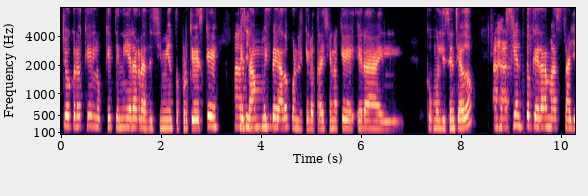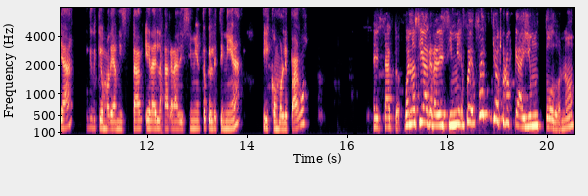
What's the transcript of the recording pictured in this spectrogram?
yo creo que lo que tenía era agradecimiento, porque es que ah, estaba muy pegado con el que lo traicionó, que era el, como el licenciado. Siento que era más allá, como de amistad, era el agradecimiento que le tenía y como le pago. Exacto. Bueno, sí, agradecimiento, fue, fue, yo creo que hay un todo, ¿no?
